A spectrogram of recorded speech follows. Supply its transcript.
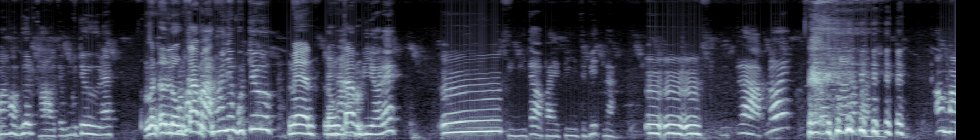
มาเฮาเพื่อนข่าวแต่บ่จื้อเลยมันเออลงกล้ามบ้านเฮายังบ่จื้อแม่นลงกล้ามไปหาผู้เดียวเด้อืมปีต่อไปปีชีวิตน่ะอืมอืมอืม ราบเลยไปหาบัดนี้เอามา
